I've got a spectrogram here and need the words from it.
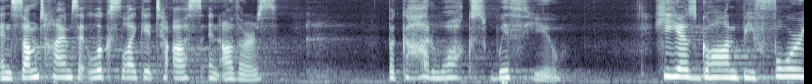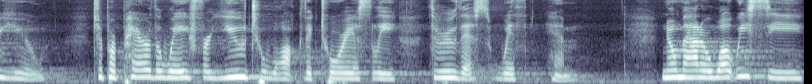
and sometimes it looks like it to us and others. But God walks with you. He has gone before you to prepare the way for you to walk victoriously through this with Him. No matter what we see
